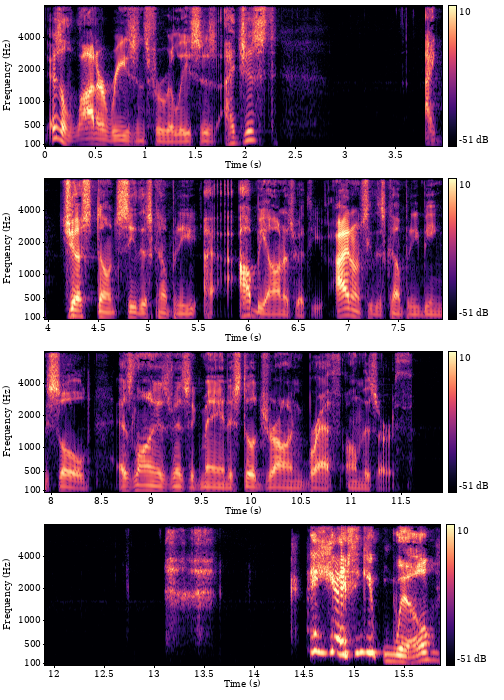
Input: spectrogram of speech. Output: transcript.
there's a lot of reasons for releases. I just just don't see this company. I, I'll be honest with you. I don't see this company being sold as long as Vince McMahon is still drawing breath on this earth. I, I think it will.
